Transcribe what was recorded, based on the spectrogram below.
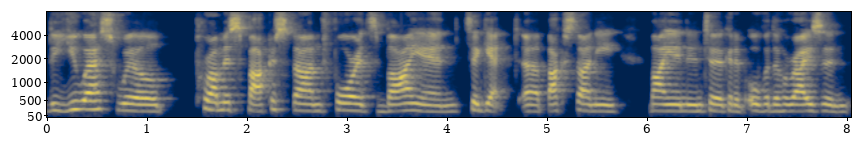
the US will promise Pakistan for its buy in to get uh, Pakistani buy in into kind of over the horizon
